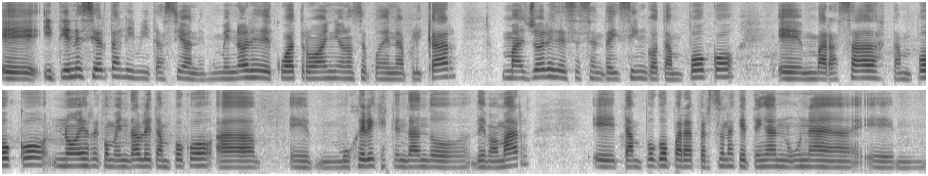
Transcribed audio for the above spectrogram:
y tiene ciertas limitaciones. Menores de 4 años no se pueden aplicar, mayores de 65 tampoco embarazadas tampoco, no es recomendable tampoco a eh, mujeres que estén dando de mamar, eh, tampoco para personas que tengan una em,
